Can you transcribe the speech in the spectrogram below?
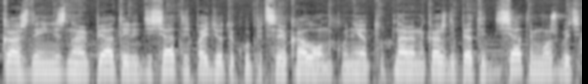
каждый, не знаю, пятый или десятый пойдет и купит себе колонку. Нет, тут, наверное, каждый пятый, десятый, может быть,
